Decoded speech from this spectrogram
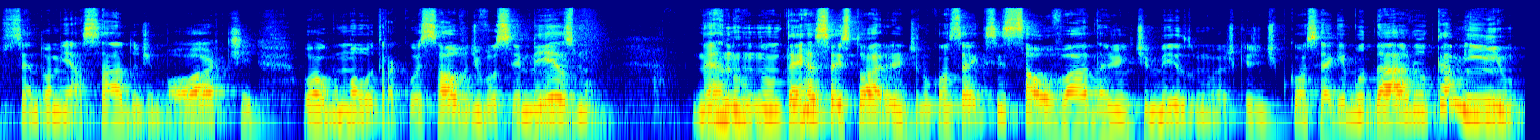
sendo ameaçado de morte ou alguma outra coisa, salvo de você mesmo? Né? Não, não tem essa história, a gente não consegue se salvar da gente mesmo, acho que a gente consegue mudar o caminho,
